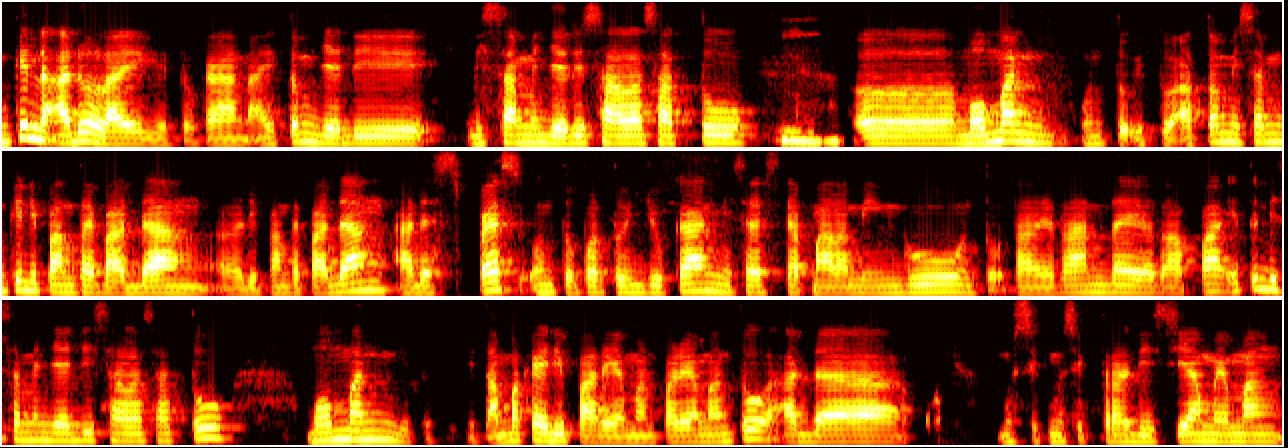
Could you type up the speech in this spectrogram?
mungkin tidak ada lah gitu kan. Nah, itu menjadi bisa menjadi salah satu hmm. uh, momen untuk itu. Atau misalnya mungkin di Pantai Padang, uh, di Pantai Padang ada space untuk pertunjukan, misalnya setiap malam minggu untuk tari randai atau apa, itu bisa menjadi salah satu momen gitu. Ditambah kayak di Pariaman. Pariaman tuh ada musik-musik tradisi yang memang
